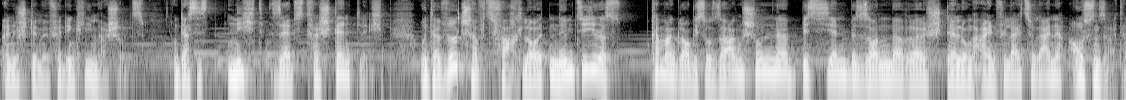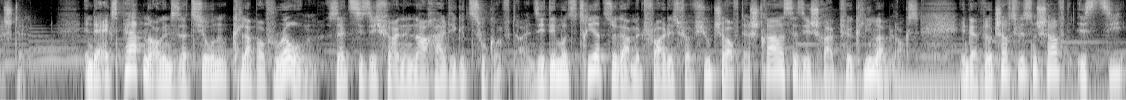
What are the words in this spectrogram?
eine Stimme für den Klimaschutz. Und das ist nicht selbstverständlich. Unter Wirtschaftsfachleuten nimmt sie, das kann man glaube ich so sagen, schon eine bisschen besondere Stellung ein, vielleicht sogar eine Außenseiterstellung. In der Expertenorganisation Club of Rome setzt sie sich für eine nachhaltige Zukunft ein. Sie demonstriert sogar mit Fridays for Future auf der Straße, sie schreibt für Klimablogs. In der Wirtschaftswissenschaft ist sie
